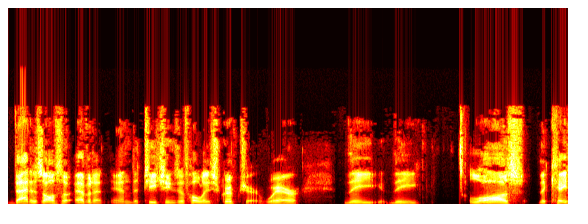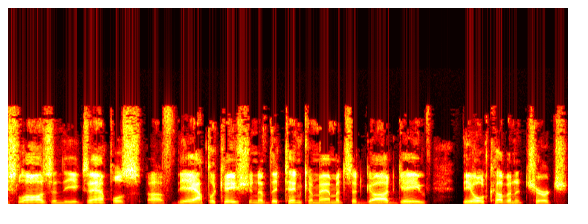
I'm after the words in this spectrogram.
that is also evident in the teachings of Holy Scripture, where the, the laws, the case laws and the examples of the application of the Ten Commandments that God gave the Old Covenant church,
